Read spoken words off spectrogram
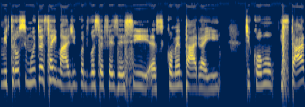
me trouxe muito essa imagem quando você fez esse, esse comentário aí de como estar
